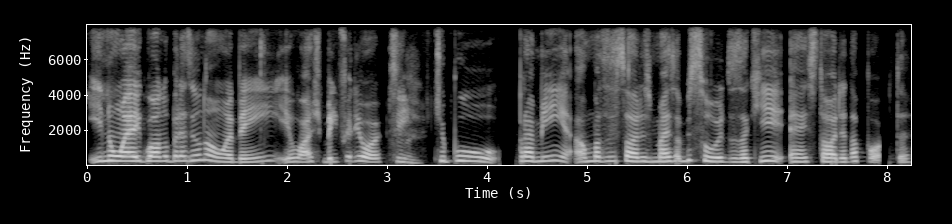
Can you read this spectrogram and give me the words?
E não é igual no Brasil, não. É bem, eu acho, bem inferior. Sim. Tipo, pra mim, uma das histórias mais absurdas aqui é a história da porta.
